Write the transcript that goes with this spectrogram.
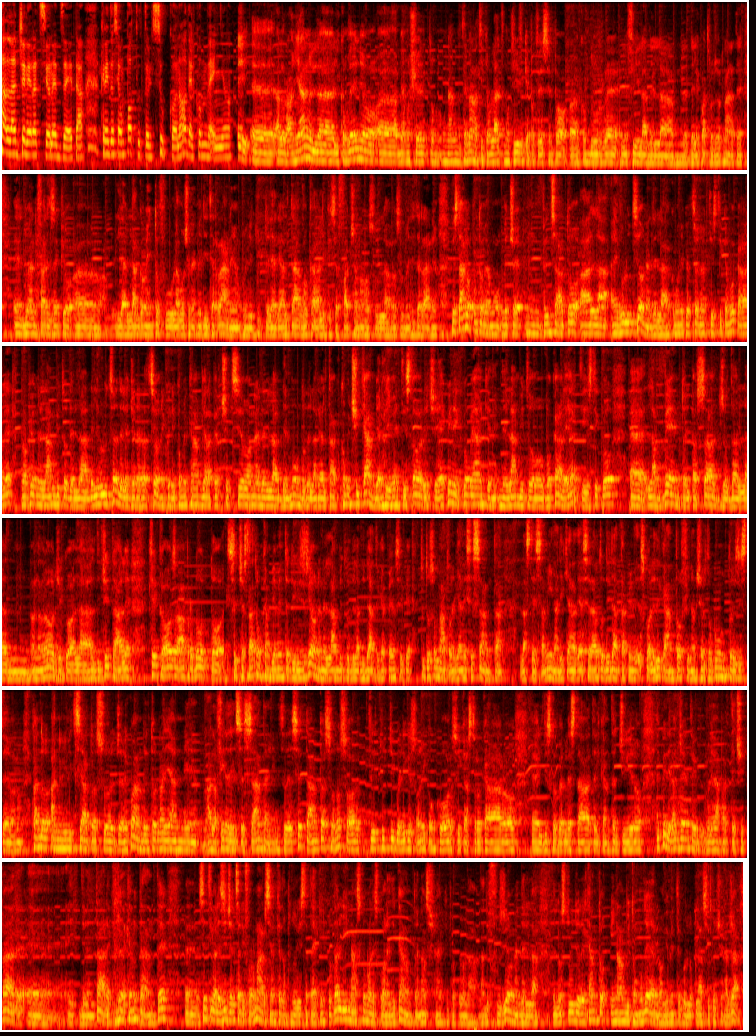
alla generazione Z. Credo sia un po' tutto il succo no, del convegno. Sì, eh, allora ogni anno il, il convegno eh, abbiamo scelto una, tematica, un leitmotiv che potesse un po' eh, condurre le fila della, delle quattro giornate. due anni fa ad esempio eh, l'argomento fu la voce nel Mediterraneo, quindi tutte le realtà vocali che si affacciano sul, sul Mediterraneo. Quest'anno appunto abbiamo invece mh, pensato alla evoluzione l'evoluzione della comunicazione artistica vocale proprio nell'ambito della, dell'evoluzione delle generazioni, quindi come cambia la percezione del, del mondo, della realtà, come ci cambiano gli eventi storici e quindi come anche nell'ambito vocale e artistico eh, l'avvento, il passaggio dall'analogico al, al digitale che cosa ha prodotto, se c'è stato un cambiamento di visione nell'ambito della didattica, pensi che tutto sommato negli anni 60 la stessa Mina dichiara di essere autodidatta, quindi le scuole di canto fino a un certo punto esistevano. Quando hanno iniziato a sorgere? Quando intorno agli anni, alla fine del 60, all'inizio del 70, sono sorti tutti quelli che sono i concorsi, Castrocaro, eh, il disco per l'estate, il cantagiro e quindi la gente che voleva partecipare e, e diventare cantante eh, sentiva l'esigenza di formarsi anche da un punto di vista tecnico. Da lì nascono le scuole di canto e nasce anche proprio la, la diffusione della, dello studio del canto in ambito moderno, ovviamente quello classico c'era già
